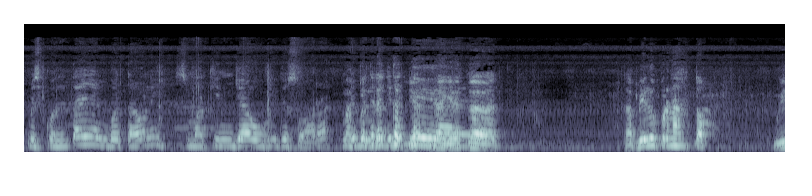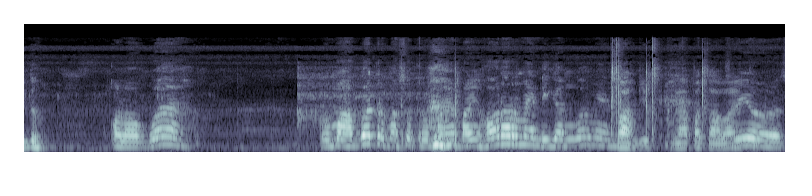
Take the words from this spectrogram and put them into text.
Miss Kuntai yang gue tahu nih semakin jauh itu suara, Makin dia deket lagi Ya, deket. lagi deket. Tapi lu pernah tok begitu? Kalau gua rumah gua termasuk rumah yang paling horor men di gang gua men. Wah gitu. Kenapa tuh awal itu? Serius.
